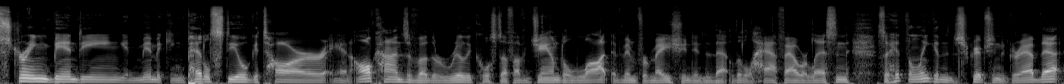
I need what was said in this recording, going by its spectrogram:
string bending and mimicking pedal steel guitar and all kinds of other really cool stuff. I've jammed a lot of information into that little half hour lesson. So hit the link in the description to grab that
